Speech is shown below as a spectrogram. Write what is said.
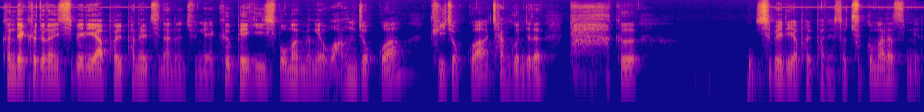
그런데 그들은 시베리아 벌판을 지나는 중에 그 125만 명의 왕족과 귀족과 장군들은 다 그 시베리아 벌판에서 죽고 말았습니다.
